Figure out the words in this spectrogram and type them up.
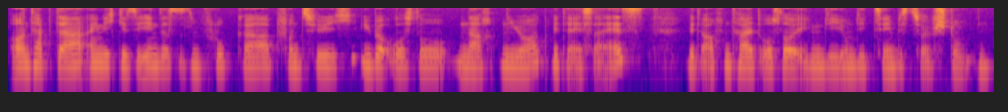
und habe da eigentlich gesehen, dass es einen Flug gab von Zürich über Oslo nach New York mit der SAS, mit Aufenthalt Oslo irgendwie um die 10 bis 12 Stunden.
